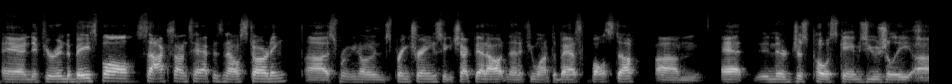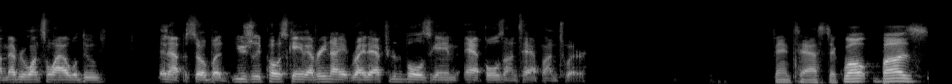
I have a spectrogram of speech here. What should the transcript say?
And if you're into baseball, Sox on Tap is now starting. Uh, spring, you know, in spring training, so you can check that out. And then if you want the basketball stuff, um, at and they're just post games usually. Um, every once in a while we'll do an episode, but usually post game every night, right after the Bulls game at Bulls on Tap on Twitter. Fantastic. Well, Buzz,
